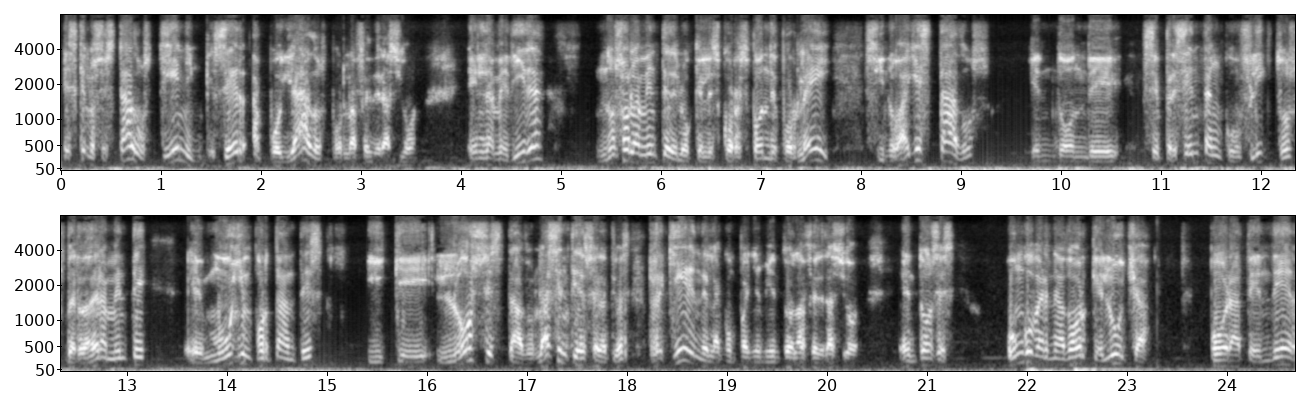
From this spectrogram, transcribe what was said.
es que los estados tienen que ser apoyados por la federación en la medida no solamente de lo que les corresponde por ley, sino hay estados en donde se presentan conflictos verdaderamente muy importantes y que los estados, las entidades federativas, requieren del acompañamiento de la federación. Entonces, un gobernador que lucha por atender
